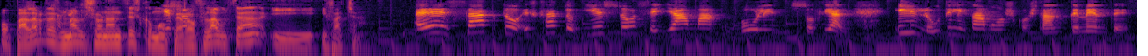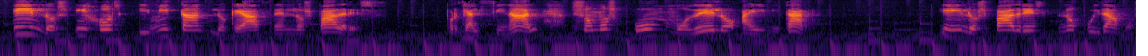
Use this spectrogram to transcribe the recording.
O palabras malsonantes como perroflauta y, y facha. Exacto, exacto. Y eso se llama bullying social. Y lo utilizamos constantemente. y los hijos imitan lo que hacen los padres, porque al final somos un modelo a imitar. Y los padres no cuidamos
